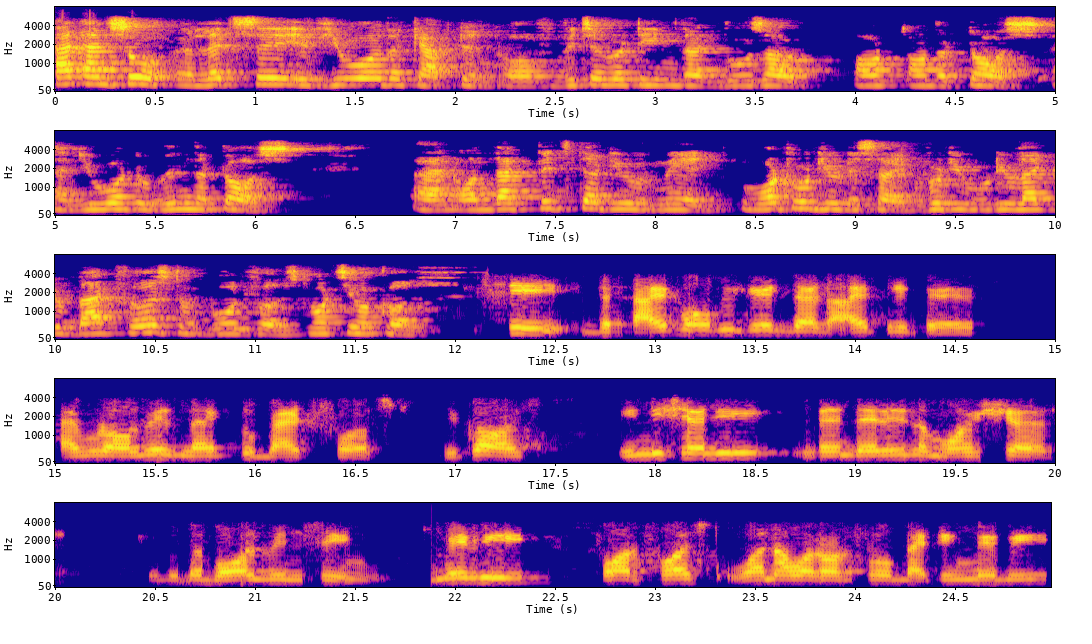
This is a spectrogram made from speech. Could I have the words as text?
And, and so uh, let's say if you were the captain of whichever team that goes out, out on the toss and you were to win the toss, and on that pitch that you've made, what would you decide? Would you would you like to bat first or bowl first? What's your call? See, the type of wicket that I prepare, I would always like to bat first because initially when there is a moisture, the ball will sink. Maybe for first one hour or so batting may be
